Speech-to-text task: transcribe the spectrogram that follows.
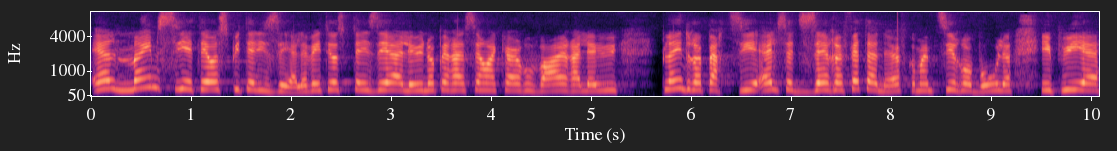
elle, même si elle était hospitalisée, elle avait été hospitalisée, elle a eu une opération à cœur ouvert, elle a eu plein de reparties. Elle se disait refaite à neuf, comme un petit robot. Là. Et puis, euh,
